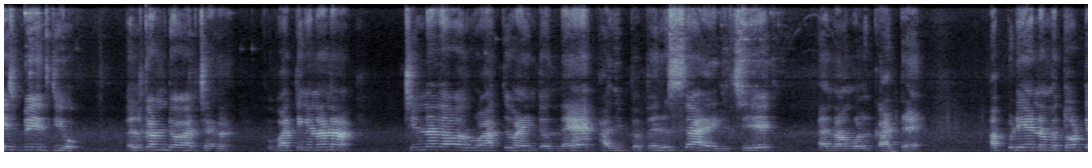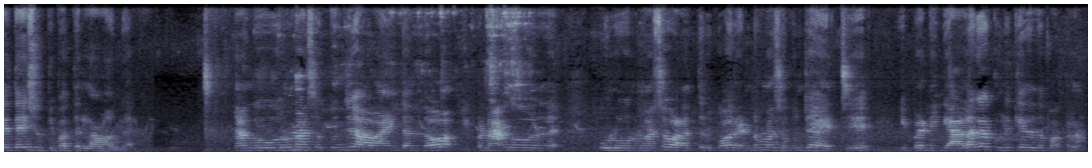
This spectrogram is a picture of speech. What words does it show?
Is be with you welcome to our channel இப்போ பார்த்தீங்கன்னா நான் சின்னதாக ஒரு வாத்து வாங்கிட்டு வந்தேன். அது இப்போ பெருசாக ஆயிடுச்சு. அதை நான் உங்களுக்கு காட்டுறேன். அப்படியே நம்ம தோட்டத்தை சுற்றி பார்த்துடலாம் வாங்க. நாங்கள் ஒரு மாதம் குஞ்சு வாங்கிட்டு வந்தோம். இப்போ நாங்கள் ஒரு ஒரு ஒரு மாதம் வளர்த்துருக்கோம். ரெண்டு மாதம் குஞ்சு ஆயிடுச்சு. இப்போ நீங்கள் அழகாக குளிக்கிறத பார்க்கலாம்.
